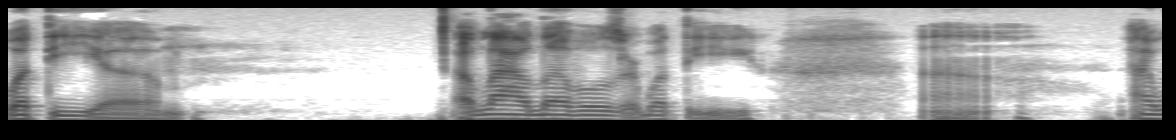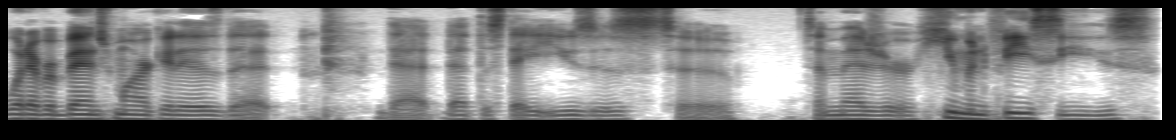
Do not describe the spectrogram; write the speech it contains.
what the um, allowed levels or what the uh, uh, whatever benchmark it is that that that the state uses to to measure human feces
